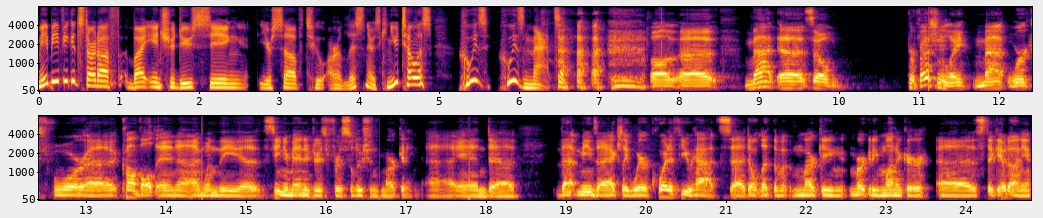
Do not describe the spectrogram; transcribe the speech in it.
Maybe if you could start off by introducing yourself to our listeners. Can you tell us who is who is Matt? well, uh, Matt. Uh, so professionally, Matt works for uh, and uh, I'm one of the uh, senior managers for solutions marketing. Uh, and uh, that means I actually wear quite a few hats. Uh, don't let the marketing marketing moniker stick out on you.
